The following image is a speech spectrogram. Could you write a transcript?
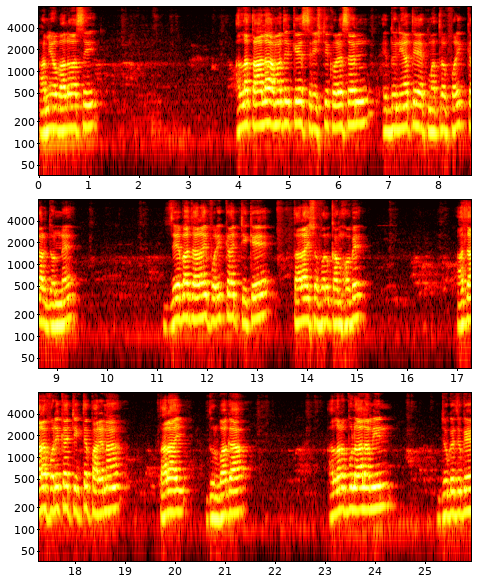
আমিও ভালো আছি। আল্লাহ তাআলা আমাদেরকে সৃষ্টি করেছেন এই দুনিয়াতে একমাত্র পরীক্ষার জন্যে। যে বা যারাই পরীক্ষায় টিকে, তারাই সফল কাম হবে। আর যারা পরীক্ষায় টিকতে পারে না, তারাই দুর্ভাগা। আল্লাহ রব্বুল আলমিন যুগে যুগে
